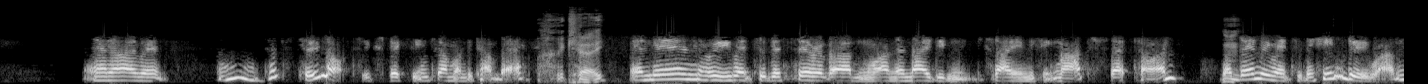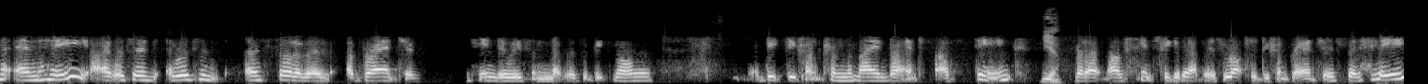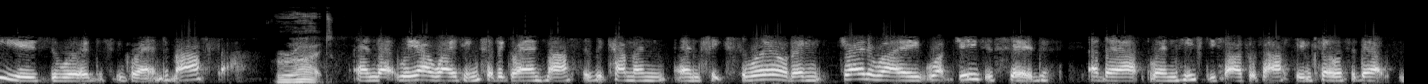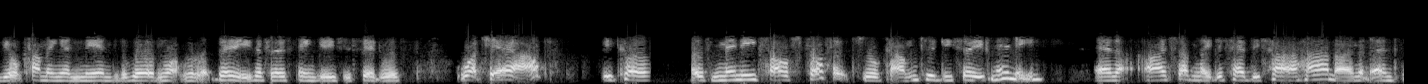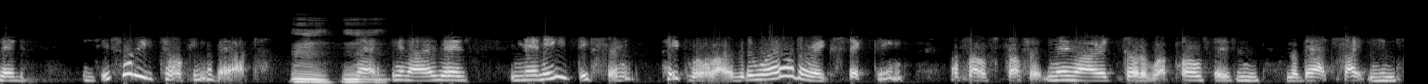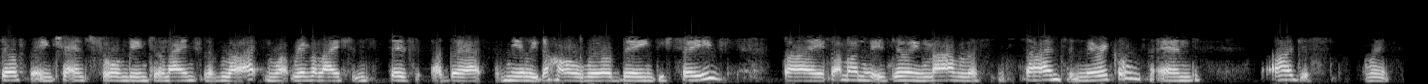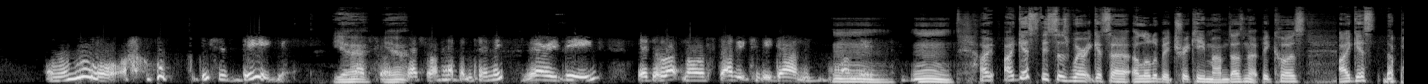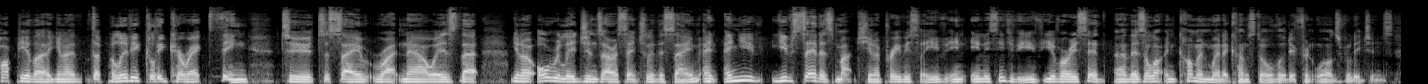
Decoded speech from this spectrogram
And I went, oh, that's two lots expecting someone to come back. Okay. And then we went to the Theravada one and they didn't say anything much that time. But then we went to the Hindu one and he, it was a, it was a, a sort of a, a branch of Hinduism that was a bit more, a bit different from the main branch, I think. Yeah. But I, I've since figured out there's lots of different branches. But he used the word Grand Master Right. and that we are waiting for the Grand Master to come and, and fix the world. And straight away, what Jesus said about when his disciples asked him, tell us about your coming and the end of the world and what will it be, the first thing Jesus said was, watch out because many false prophets will come to deceive many. And I suddenly just had this ha-ha moment and said, is this what he's talking about? Mm, mm. that, you know, there's many different people all over the world are expecting a false prophet. And then I thought of what Paul says in, about Satan himself being transformed into an angel of light and what Revelation says about nearly the whole world being deceived by someone who's doing marvelous signs and miracles. And I just went, oh, this is big. Yeah. That's what, Yeah. that's what happened to me. Very big. There's a lot more study to be done on this. Mm. I, I guess this is where it gets a, a little bit tricky, Mum, doesn't it? Because I guess the popular, you know, the politically correct thing to, to say right now is that, you know, all religions are essentially the same. And, and you've, you've said as much, you know, previously you've, in, in this interview, you've, you've already said uh, there's a lot in common when it comes to all the different world's religions.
